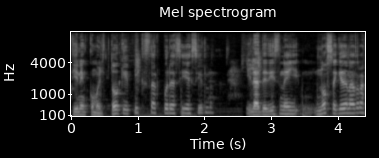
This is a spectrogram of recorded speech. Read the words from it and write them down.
tienen como el toque Pixar, por así decirlo. Y las de Disney no se quedan atrás.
